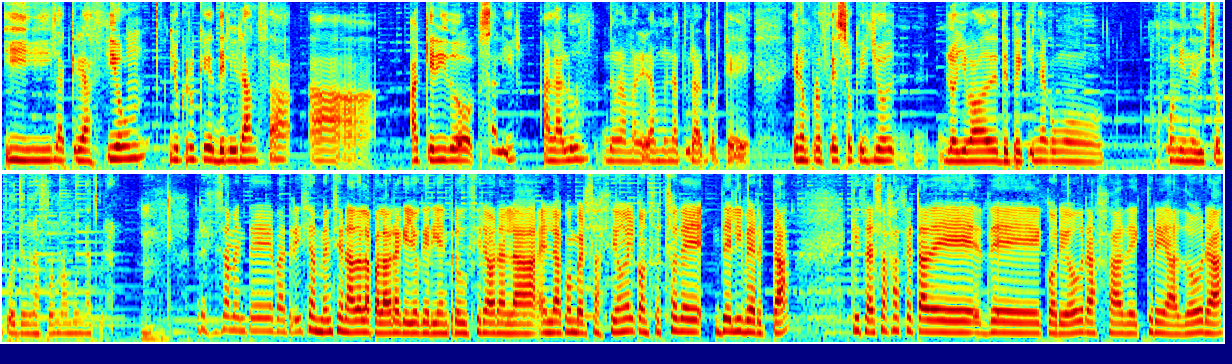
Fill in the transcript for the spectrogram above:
y la creación, yo creo que Deliranza ha, ha querido salir a la luz de una manera muy natural porque era un proceso que yo lo llevaba desde pequeña como, como viene dicho, pues de una forma muy natural. Precisamente, Patricia, has mencionado la palabra que yo quería introducir ahora en la, en la conversación, el concepto de, de libertad. Quizá esa faceta de, de coreógrafa, de creadora,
